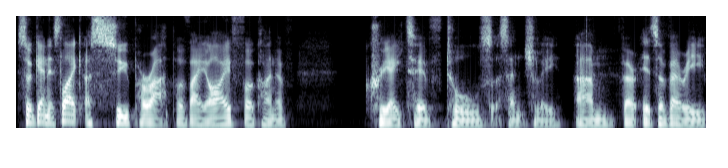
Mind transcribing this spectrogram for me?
So again, it's like a super app of AI for kind of creative tools, essentially. Um, it's a very,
